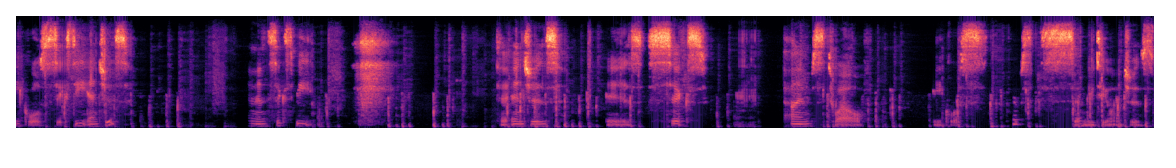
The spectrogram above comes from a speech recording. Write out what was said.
equals 60 inches. And then 6 feet to inches is 6 times 12 equals oops, 72 inches.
